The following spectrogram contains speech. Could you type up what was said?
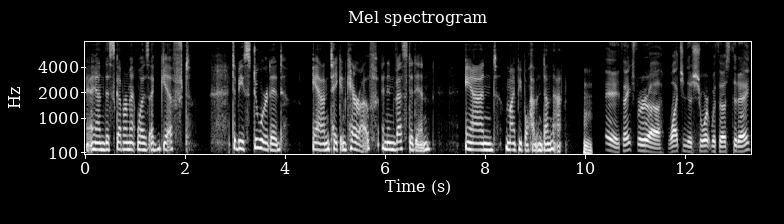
And this government was a gift to be stewarded and taken care of and invested in. And my people haven't done that. Hmm. Hey, thanks for uh, watching this short with us today.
